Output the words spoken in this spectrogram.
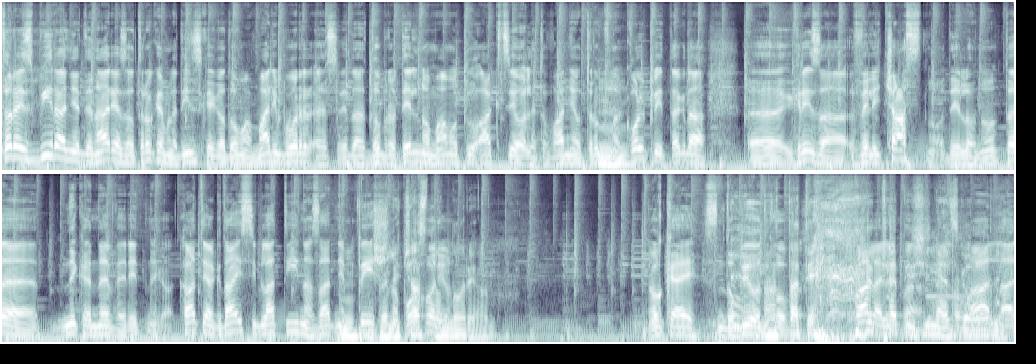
Torej, zbiranje denarja za otroke mladinskega doma Maribor, eh, seveda dobrodelno imamo tu akcijo letovanja otrok mm. na Kolpi, tako da uh, gre za veličastno delo. No? To je nekaj neverjetnega. Katja, kdaj si bila ti na zadnjem mm, peš na pohorju? norje. Ok, sem dobil No, odgovor. ta ti- Hvala lepa. tišina je zgovorna. Hvala.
